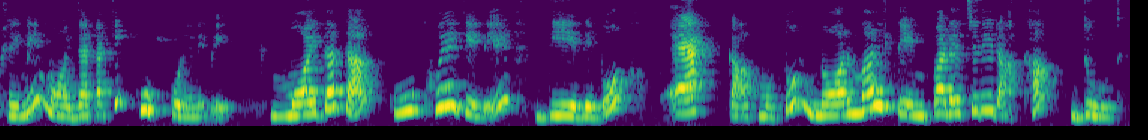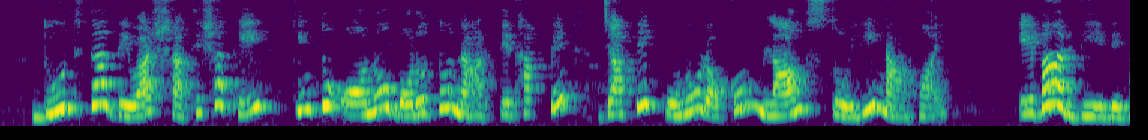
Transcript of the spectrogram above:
ফ্লেমে ময়দাটাকে কুক করে নেবে। ময়দাটা কুক হয়ে গেলে দিয়ে দেব এক কাপ মতো নর্মাল টেম্পারেচারে রাখা দুধ। দুধটা দেওয়ার সাথে সাথে কিন্তু অনবরত নাড়তে থাকবে যাতে কোনো রকম লাম্পস তৈরি না হয়। এবার দিয়ে দেব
